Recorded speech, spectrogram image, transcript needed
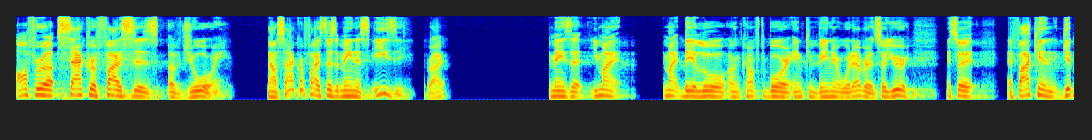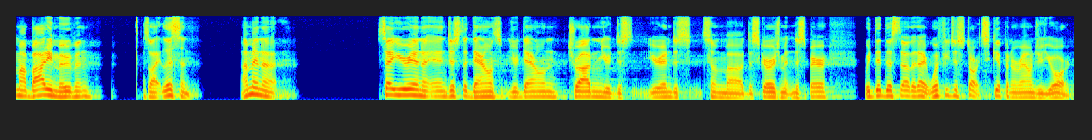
Offer up sacrifices of joy. Now, sacrifice doesn't mean it's easy, right? It means that you might might be a little uncomfortable or inconvenient or whatever. And so you're, and so if I can get my body moving, it's like, listen, I'm in a, say you're in, a, in just a down, you're downtrodden, you're, just, you're into some uh, discouragement and despair. We did this the other day. What if you just start skipping around your yard?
